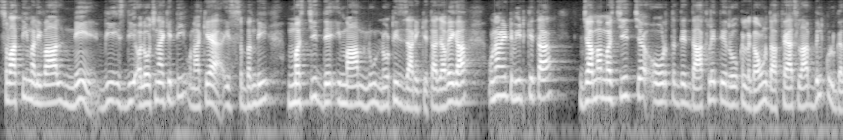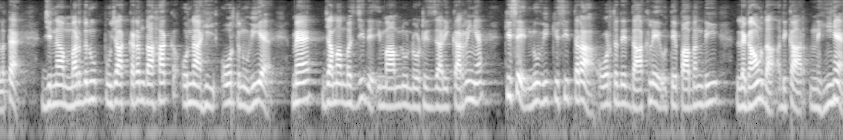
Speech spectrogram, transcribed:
ਸਵਾਤੀ ਮਲੀਵਾਲ ਨੇ ਵੀ ਇਸ ਦੀ ਆਲੋਚਨਾ ਕੀਤੀ। ਉਹਨਾਂ ਕਿਹਾ, ਇਸ ਸੰਬੰਧੀ ਮਸਜਿਦ ਦੇ ਇਮਾਮ ਨੂੰ ਨੋਟਿਸ ਜਾਰੀ ਕੀਤਾ ਜਾਵੇਗਾ। ਉਹਨਾਂ ਨੇ ਟਵੀਟ ਕੀਤਾ, ਜਾਮਾ ਮਸਜਿਦ 'ਚ ਔਰਤ ਦੇ ਦਾਖਲੇ ਤੇ ਰੋਕ ਲਗਾਉਣ ਦਾ ਫੈਸਲਾ ਬਿਲਕੁਲ ਗਲਤ ਹੈ। ਜਿੰਨਾ ਮਰਦ ਨੂੰ ਪੂਜਾ ਕਰਨ ਦਾ ਹੱਕ ਉਨਾ ਹੀ ਔਰਤ ਨੂੰ ਵੀ ਹੈ। ਮੈਂ ਜਾਮਾ ਮਸਜਿਦ ਦੇ ਇਮਾਮ ਨੂੰ ਨੋਟਿਸ ਜਾਰੀ ਕਰ ਰਹੀ ਹਾਂ। ਕਿਸੇ ਨੂੰ ਵੀ ਕਿਸੇ ਤਰ੍ਹਾਂ ਔਰਤ ਦੇ ਦਾਖਲੇ ਉੱਤੇ ਪਾਬੰਦੀ ਲਗਾਉਣ ਦਾ ਅਧਿਕਾਰ ਨਹੀਂ ਹੈ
